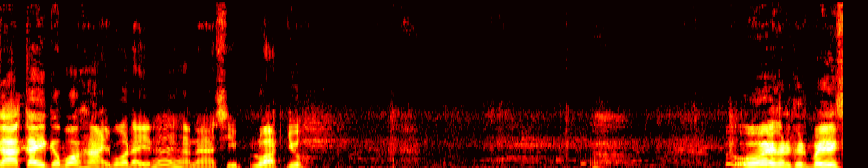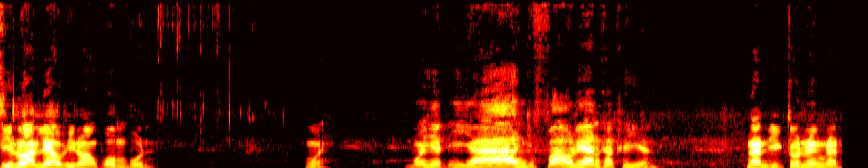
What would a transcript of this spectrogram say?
กาไก่กับบ่หายบ่ได้นะน่าสิหลอดอยู่โอ้ยขันขึ้นไปยังสี่รอดแล้วพี่น้องผมพุ่นโอ้ยบ่เห็ดอีหยังเฝ้าเลียนคักเทียนนั่นอีกตัวหนึ่งนั่น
